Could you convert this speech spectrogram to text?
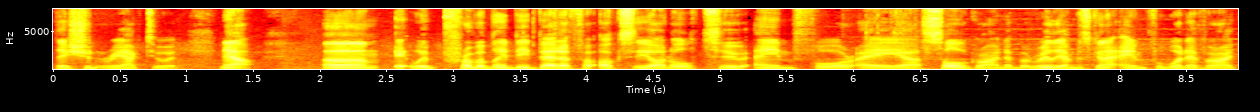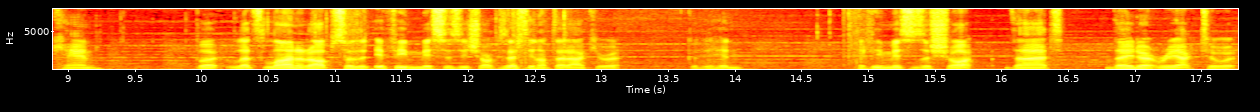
they shouldn't react to it. Now, um, it would probably be better for Oxyotl to aim for a uh, Soul Grinder, but really I'm just going to aim for whatever I can. But let's line it up so that if he misses his shot, because it's actually not that accurate, good to hidden. If he misses a shot, that they don't react to it.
